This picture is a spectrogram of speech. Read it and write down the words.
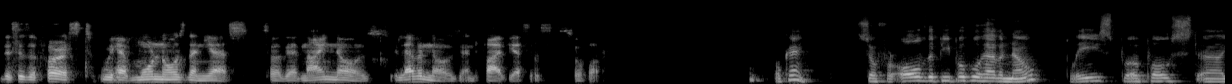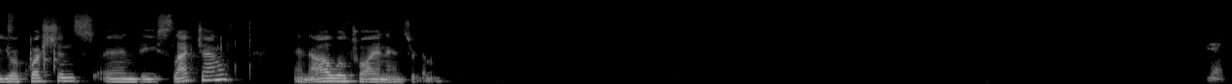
This is the first. We have more no's than yes. So there are nine no's, 11 no's, and five yeses so far. Okay, so for all of the people who have a no, please post uh, your questions in the Slack channel and I will try and answer them. We have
